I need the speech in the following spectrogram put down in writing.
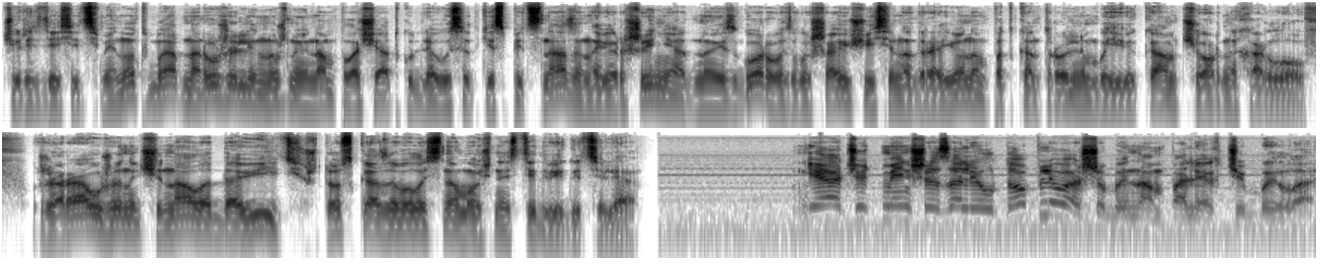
Через 10 минут мы обнаружили нужную нам площадку для высадки спецназа на вершине одной из гор, возвышающейся над районом под контролем боевикам «Черных Орлов». Жара уже начинала давить, что сказывалось на мощности двигателя. «Я чуть меньше залил топлива, чтобы нам полегче было»,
